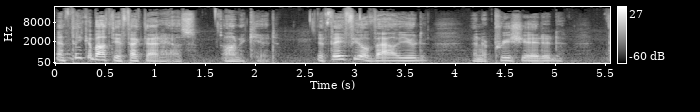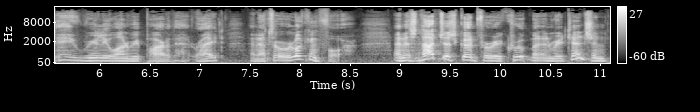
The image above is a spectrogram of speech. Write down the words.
And think about the effect that has on a kid. If they feel valued and appreciated, they really want to be part of that, right? And that's what we're looking for. And it's not just good for recruitment and retention,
